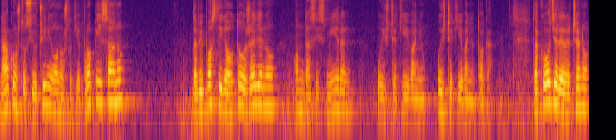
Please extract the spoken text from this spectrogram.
Nakon što si učinio ono što ti je propisano, da bi postigao to željeno, onda si smiren u iščekivanju, u iščekivanju toga. Također je rečeno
